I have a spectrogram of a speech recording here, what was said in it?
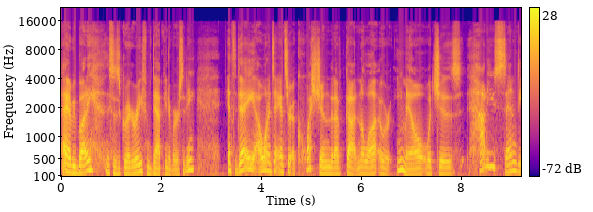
Hey everybody, this is Gregory from Dapp University, and today I wanted to answer a question that I've gotten a lot over email, which is how do you send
